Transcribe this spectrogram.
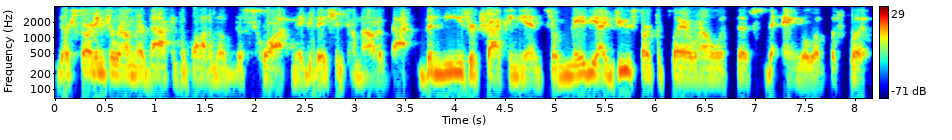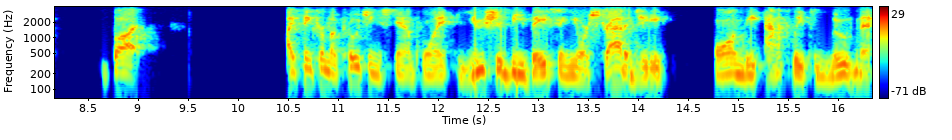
They're starting to round their back at the bottom of the squat. Maybe they should come out of that. The knees are tracking in. So maybe I do start to play around with this, the angle of the foot. But I think from a coaching standpoint, you should be basing your strategy on the athlete's movement,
